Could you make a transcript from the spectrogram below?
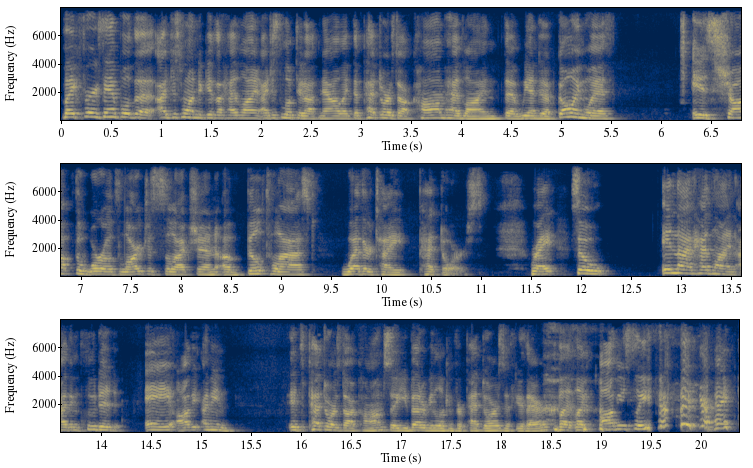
like for example the i just wanted to give the headline i just looked it up now like the petdoors.com headline that we ended up going with is shop the world's largest selection of built to last weather tight pet doors right? So in that headline i've included a I mean, it's petdoors.com, so you better be looking for pet doors if you're there. But like obviously, right?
